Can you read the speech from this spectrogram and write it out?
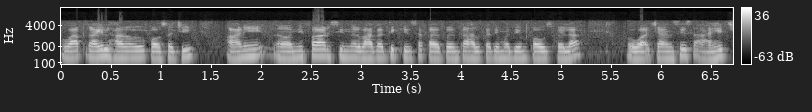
वात राहील हळूहळू पावसाची. आणि निफाड सिन्नर भागात देखील सकाळपर्यंत हलका ते मध्यम पाऊस व्हायला वा चान्सेस आहेत. शक्य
